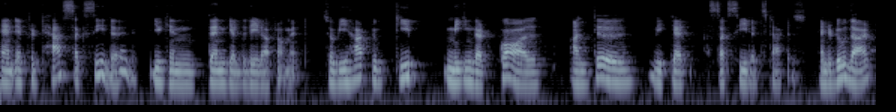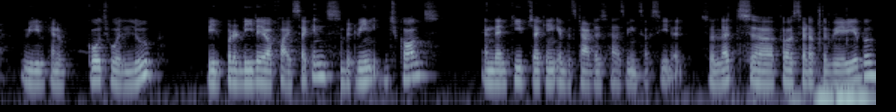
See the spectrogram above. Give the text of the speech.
And if it has succeeded, you can then get the data from it. So we have to keep making that call until we get a succeeded status. And to do that, we'll kind of go through a loop We'll put a delay of 5 seconds between each calls and then keep checking if the status has been succeeded. So let's uh, first set up the variable,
